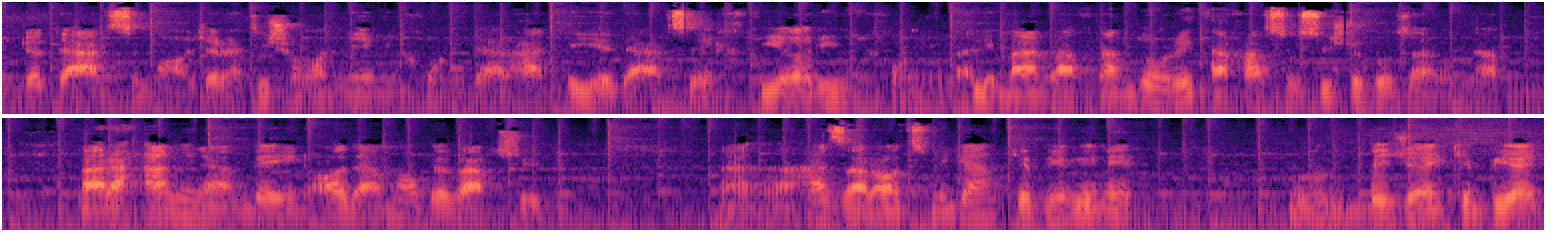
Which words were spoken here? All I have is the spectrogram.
اونجا درس مهاجرتی شما نمی‌خونی در حد یه درس اختیاری می‌خونی. ولی من رفتم دوره تخصصیش رو گذروندم. برای همینم به این آدما ببخشید. حضرات میگم که ببینید به جای اینکه بیاید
